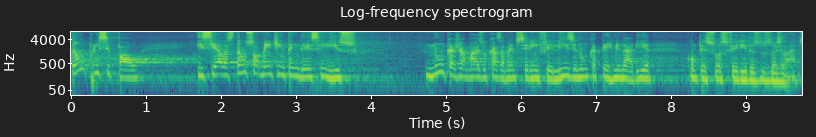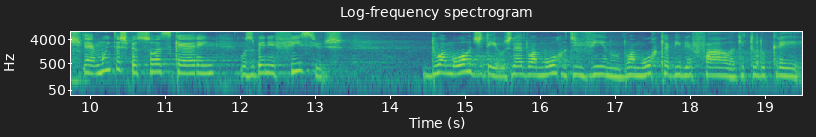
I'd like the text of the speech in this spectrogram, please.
tão principal E se elas tão somente entendessem isso, nunca jamais o casamento seria infeliz e nunca terminaria com pessoas feridas dos dois lados. É, muitas pessoas querem os benefícios do amor de Deus, né? Do amor divino, do amor que a Bíblia fala, que tudo crê,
